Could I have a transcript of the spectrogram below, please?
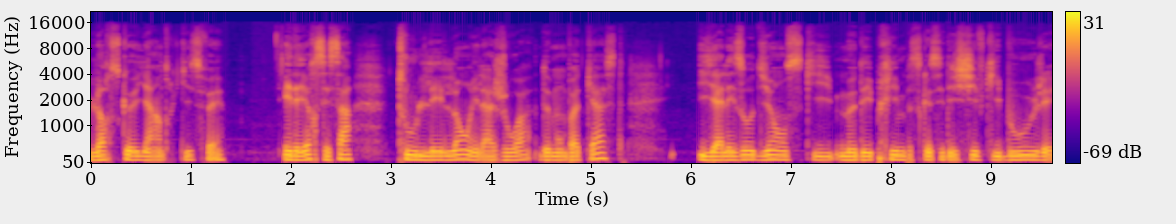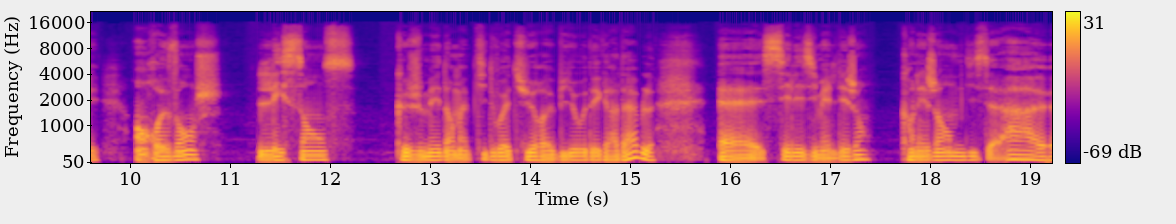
Lorsqu'il y a un truc qui se fait. Et d'ailleurs, c'est ça, tout l'élan et la joie de mon podcast. Il y a les audiences qui me dépriment parce que c'est des chiffres qui bougent et en revanche, l'essence que je mets dans ma petite voiture biodégradable, euh, c'est les emails des gens quand les gens me disent ah euh,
